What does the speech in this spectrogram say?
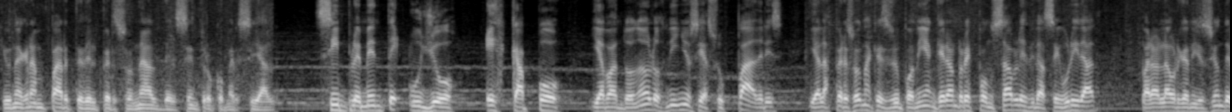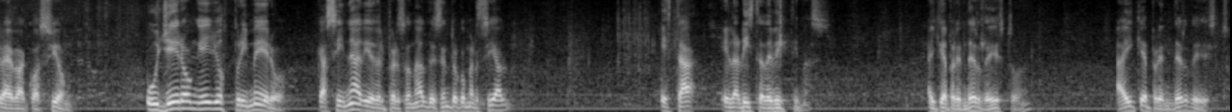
que una gran parte del personal del centro comercial simplemente huyó, escapó y abandonó a los niños y a sus padres y a las personas que se suponían que eran responsables de la seguridad para la organización de la evacuación. Huyeron ellos primero, casi nadie del personal del centro comercial está en la lista de víctimas. Hay que aprender de esto, ¿eh? hay que aprender de esto.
